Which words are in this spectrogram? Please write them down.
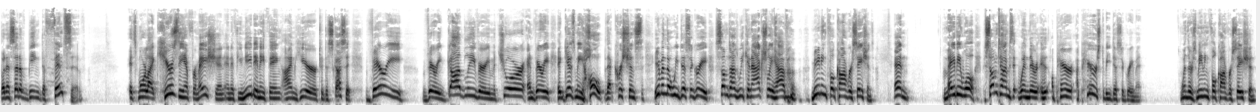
But instead of being defensive, it's more like, here's the information. And if you need anything, I'm here to discuss it. Very, very godly, very mature, and very, it gives me hope that Christians, even though we disagree, sometimes we can actually have meaningful conversations. And maybe we'll, sometimes when there appear, appears to be disagreement, when there's meaningful conversation,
